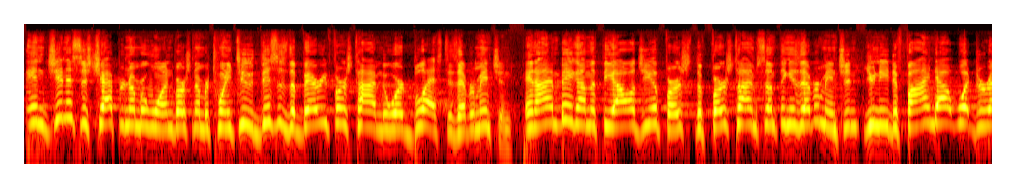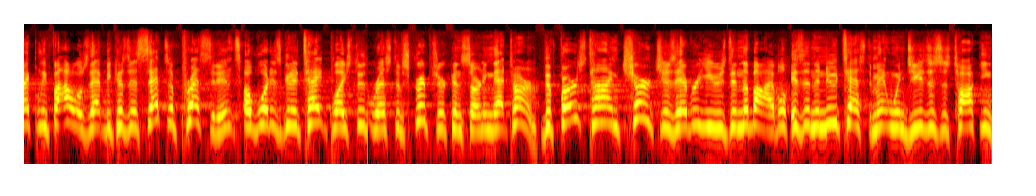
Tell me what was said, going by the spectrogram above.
In Genesis chapter number 1, verse number 22, this is the very first time the word blessed is ever mentioned. And I'm big on the theology of first. The first time something is ever mentioned, you need to find out what directly follows that because it sets a precedence of what is going to take place through the rest of Scripture concerning that term. The first time church is ever used in the Bible is in the New Testament when Jesus is talking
